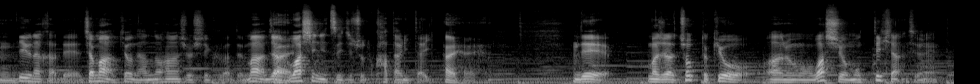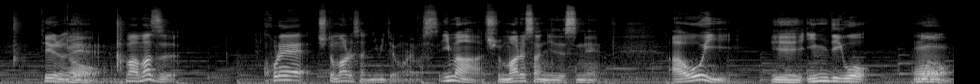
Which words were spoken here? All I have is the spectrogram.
うんっていう中でじゃあまあ今日何の話をしていくかってまあじゃあはい和紙についてちょっと語りたいはいはいはいで、まあ、じゃあちょっと今日あの和紙を持ってきたんですよねっていうので、まあ、まずこれちょっと丸さんに見てもらいます。今ちょっと丸さんにですね青い、えーインディゴの、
